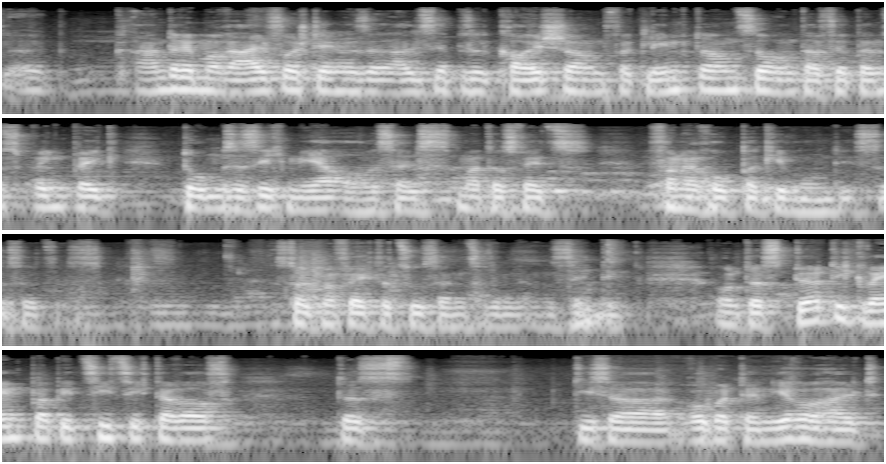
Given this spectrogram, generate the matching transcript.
äh, andere Moralvorstellungen, also alles ein bisschen keuscher und verklemmter und so und dafür beim Spring Break toben sie sich mehr aus, als man das jetzt von Europa gewohnt ist. Also das, sollte man vielleicht dazu sagen zu dem ganzen Setting. Und das Dirty Grandpa bezieht sich darauf, dass dieser Robert De Niro halt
